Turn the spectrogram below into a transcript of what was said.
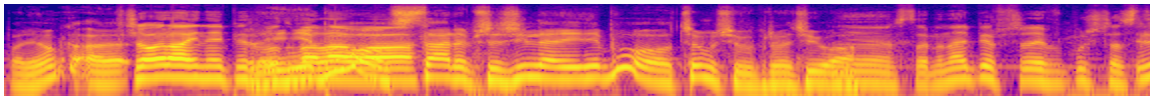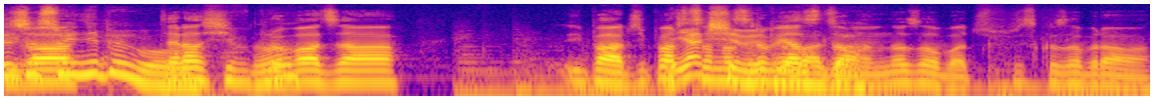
Palionka? Ale... Wczoraj najpierw Jej nie odwalała... było, stary, przecież ile jej nie było? Czemu się wyprowadziła? Nie wiem, stary, najpierw wczoraj wypuszcza Ile czasu Steve'a, jej nie było? teraz się No. wyprowadza... I patrz, i patrz Jak co ona się zrobiła z wyprowadza? domem, no zobacz, wszystko zabrała.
